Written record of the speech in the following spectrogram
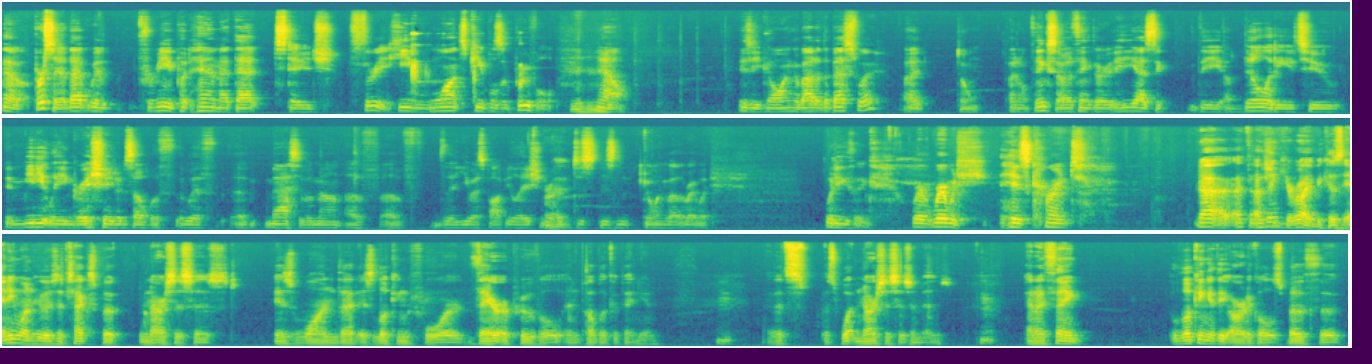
no, personally, that would for me put him at that stage three. He wants people's approval. mhm. Now, is he going about it the best way? I don't. I don't think so. I think there, he has the, the ability to immediately ingratiate himself with with a massive amount of, of the U.S. population, Right. but just isn't going about the right way. What do you think? Where where would his current? No, I, I, I think you're right because anyone who is a textbook narcissist is one that is looking for their approval in public opinion. Hmm. That's that's what narcissism is, Hmm. and I think looking at the articles, both the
